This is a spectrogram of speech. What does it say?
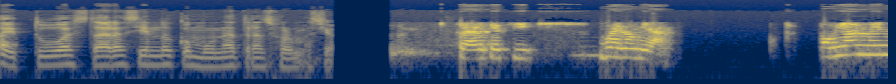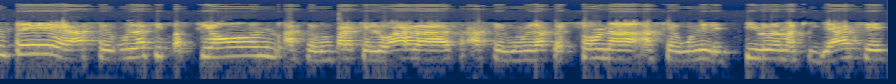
de tú estar haciendo como una transformación? Claro que sí. Bueno, mira, obviamente a según la situación, a según para que lo hagas, a según la persona, a según el estilo de maquillaje,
